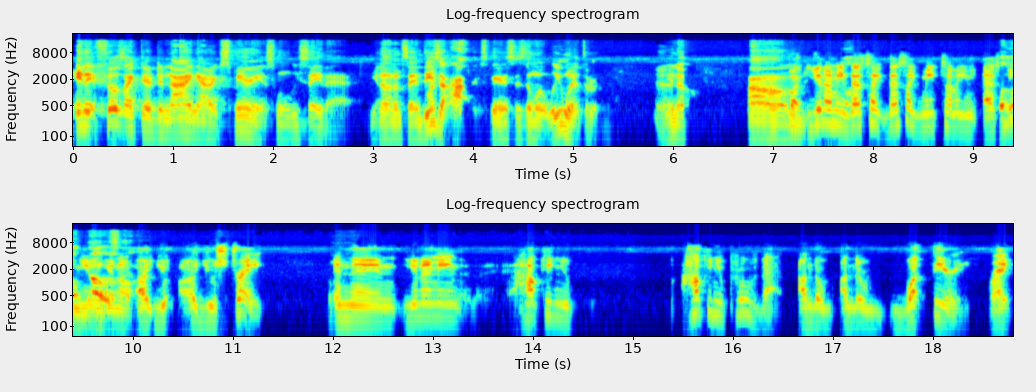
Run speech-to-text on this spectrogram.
and it feels like they're denying our experience when we say that. You know what I'm saying? These are our experiences and what we went through. Yeah. You know. Um but you know what I mean that's like that's like me telling asking you, you know, are you are you straight? And then you know what I mean? How can you how can you prove that? Under under what theory, right?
